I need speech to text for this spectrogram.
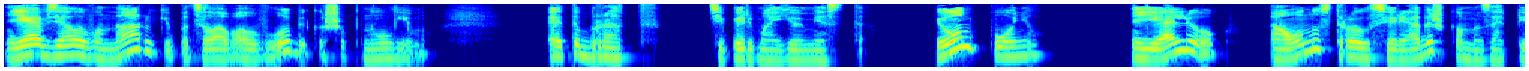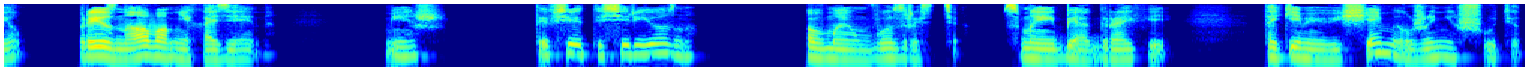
Я взял его на руки, поцеловал в лобик и шепнул ему. «Это, брат, теперь мое место». И он понял. Я лег, а он устроился рядышком и запел. Признал во мне хозяина. «Миш, ты все это серьезно?» В моем возрасте, с моей биографией, такими вещами уже не шутят.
